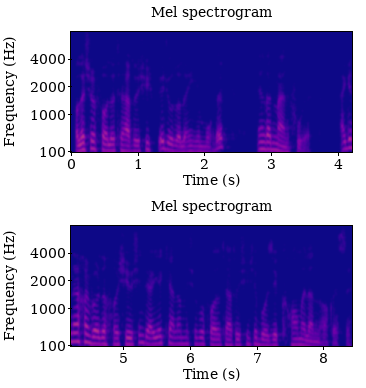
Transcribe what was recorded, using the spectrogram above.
حالا چرا فالوت 76 به جز این یه مورد اینقدر منفوره. اگه نخوایم وارد حاشیه بشین در یک کلام میشه با فالوت 76 بازی کاملا ناقصه.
